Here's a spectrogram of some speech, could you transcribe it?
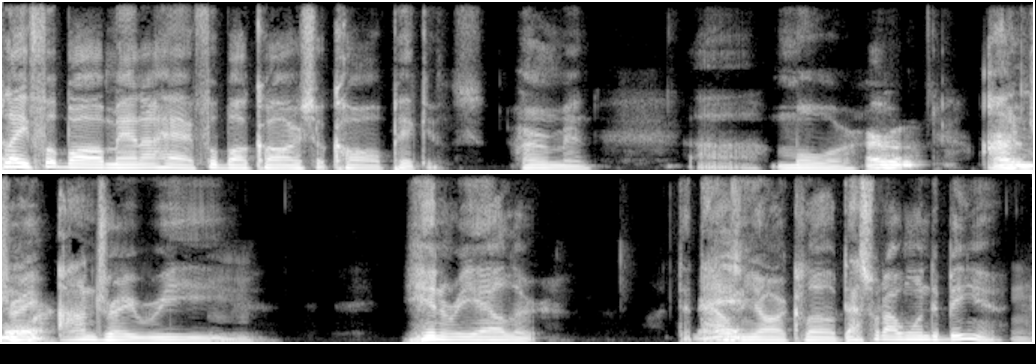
play football, man, I had football cards for Carl Pickens, Herman, uh, Moore, Herman, Herman Andre Moore. Andre Reed, Henry Ellard, the Man. thousand yard club. That's what I wanted to be in. Mm.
